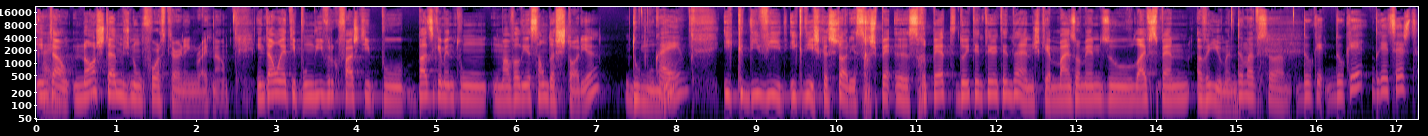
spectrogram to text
Então, nós estamos num fourth turning right now. Então é tipo um livro que faz tipo basicamente um- uma avaliação da história do mundo Ok. E que e diz que a história se, eh, se repete de 80 em 80 anos, que é mais ou menos o lifespan of a human. De uma pessoa. Do quê? Do quê? Do que disseste?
